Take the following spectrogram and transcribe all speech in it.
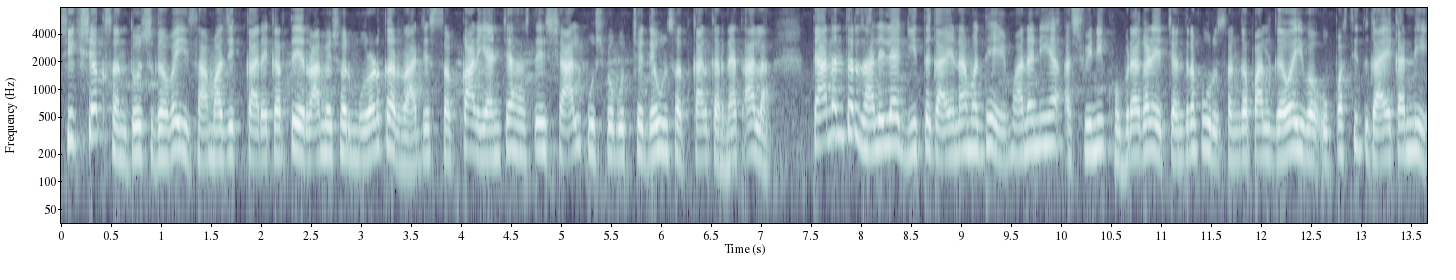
शिक्षक संतोष गवई सामाजिक कार्यकर्ते रामेश्वर मुरडकर राजेश सपकाळ यांच्या हस्ते शाल पुष्पगुच्छ देऊन सत्कार करण्यात आला. त्यानंतर झालेल्या गीत गायनामध्ये माननीय अश्विनी खोब्रागडे चंद्रपूर संगपाल गवई व उपस्थित गायकांनी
